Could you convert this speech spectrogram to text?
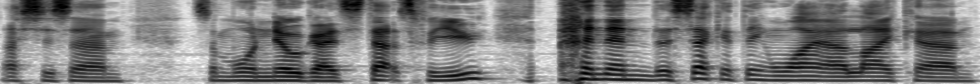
That's just um, some more Neal guide stats for you. And then the second thing why I like um,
